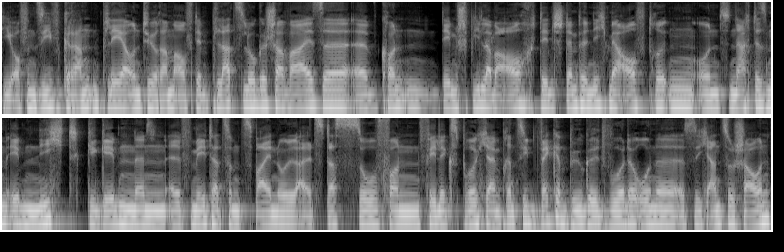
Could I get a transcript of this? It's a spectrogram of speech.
die offensiv geranten Player und Tyram auf dem Platz logischerweise, äh, konnten dem Spiel aber auch den Stempel nicht mehr aufdrücken und nach diesem eben nicht gegebenen Elfmeter zum 2-0, als das so von Felix Brüch ja im Prinzip weggebügelt wurde, ohne es sich anzuschauen,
